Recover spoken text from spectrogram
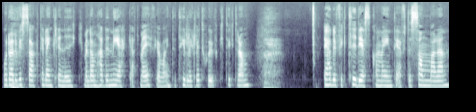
Och då hade vi sökt till en klinik men de hade nekat mig för jag var inte tillräckligt sjuk tyckte de. Jag hade fick tidigast komma in till efter sommaren.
